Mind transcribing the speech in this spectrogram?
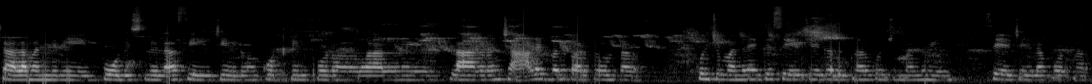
చాలామందిని పోలీసులు ఇలా సేవ్ చేయడం కొట్టుకెళ్ళిపోవడం వాళ్ళని లాగడం చాలా ఇబ్బంది పడుతూ ఉంటారు. కొంచెం మందిని అయితే సేవ్ చేయగలుగుతున్నారు. కొంచెం మందిని సేవ్ చేయలేకపోతున్నారు.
